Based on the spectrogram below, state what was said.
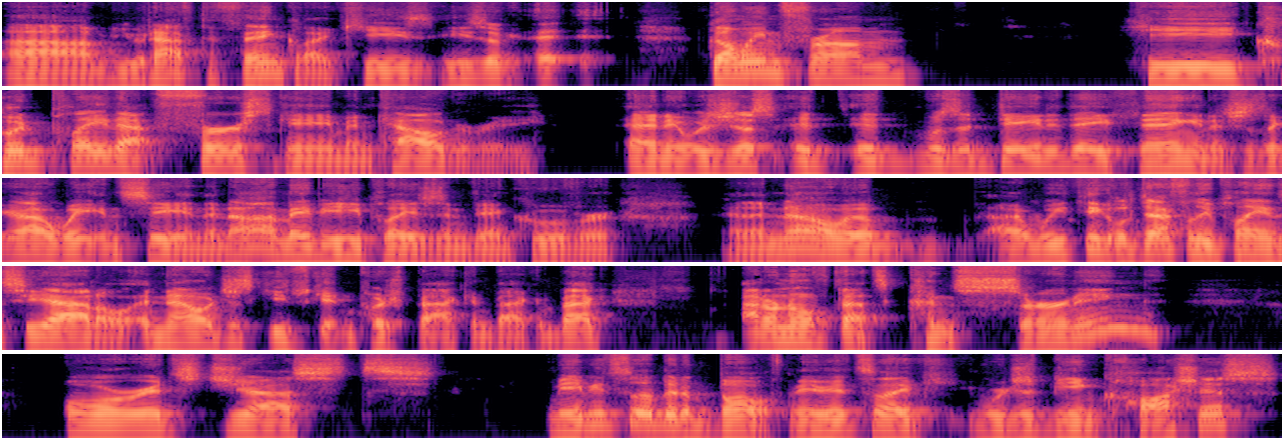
Um, you would have to think like he's he's a, eh, going from he could play that first game in Calgary and it was just it, it was a day-to-day thing and it's just like oh wait and see and then oh maybe he plays in Vancouver and then no uh, we think he'll definitely play in Seattle and now it just keeps getting pushed back and back and back. I don't know if that's concerning or it's just maybe it's a little bit of both. Maybe it's like we're just being cautious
